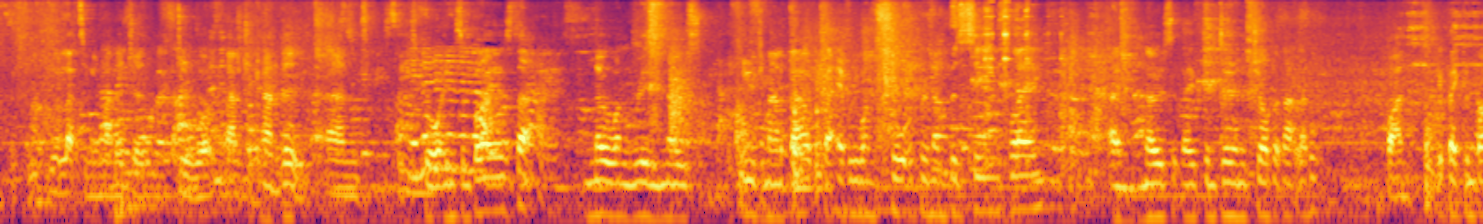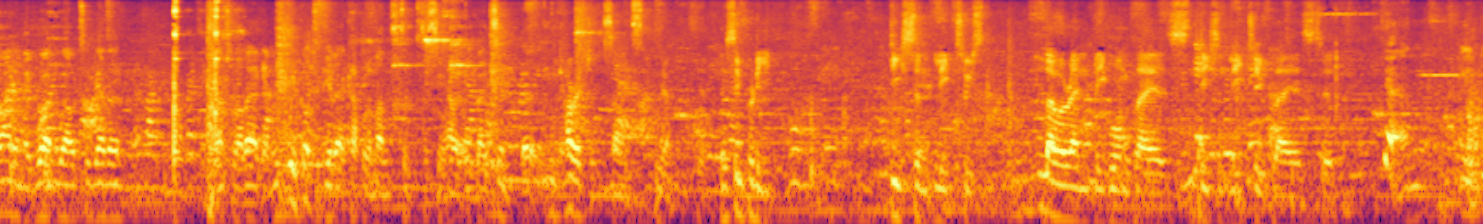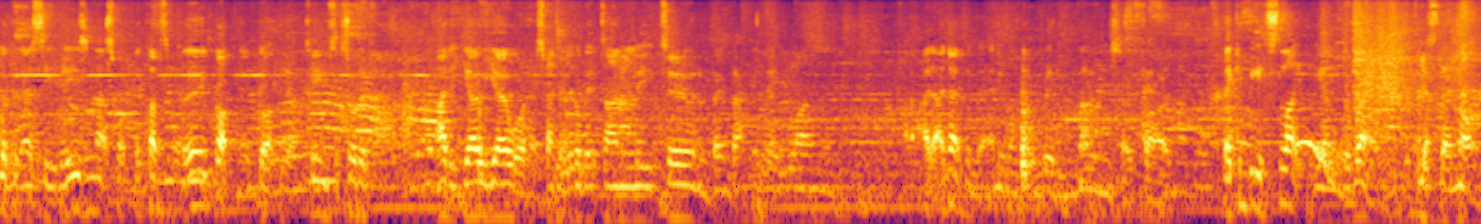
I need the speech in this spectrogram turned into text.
You're letting a manager do what a manager can do, and he's brought in some players that no one really knows a huge amount about, that everyone sort of remembers seeing play and knows that they've been doing a job at that level. Fine. If they combine and they work well together, that's what they're again. We've got to give it a couple of months to, to see how it all beds in, but encouraging signs. Yeah, yeah. They seem pretty decent League Two, lower end League One players, decent League Two players to Yeah, and you look at their CVs, and that's what the clubs they've got. They've got teams that sort of either yo-yo or have spent a little bit of time in League Two and have been back in League One. I, I don't think that anyone can really moan so far. They can be slightly underwhelmed because they're not,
